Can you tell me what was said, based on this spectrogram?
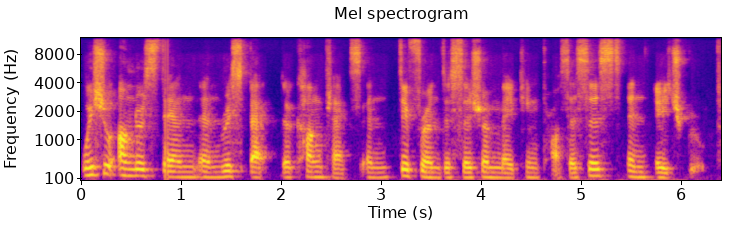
we should understand and respect the complex and different decision-making processes in each group.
